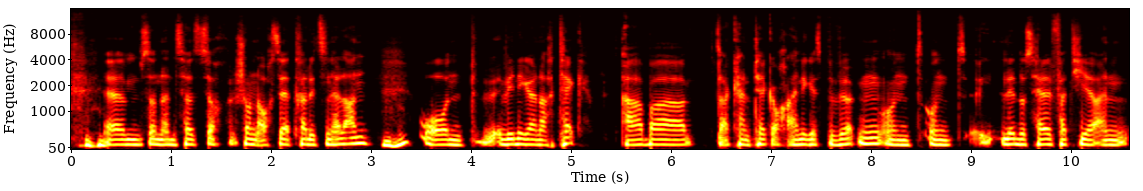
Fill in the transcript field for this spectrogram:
ähm, sondern es hört sich doch schon auch sehr traditionell an mhm. und weniger nach Tech. Aber da kann Tech auch einiges bewirken und, und Lindos Health hat hier einen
